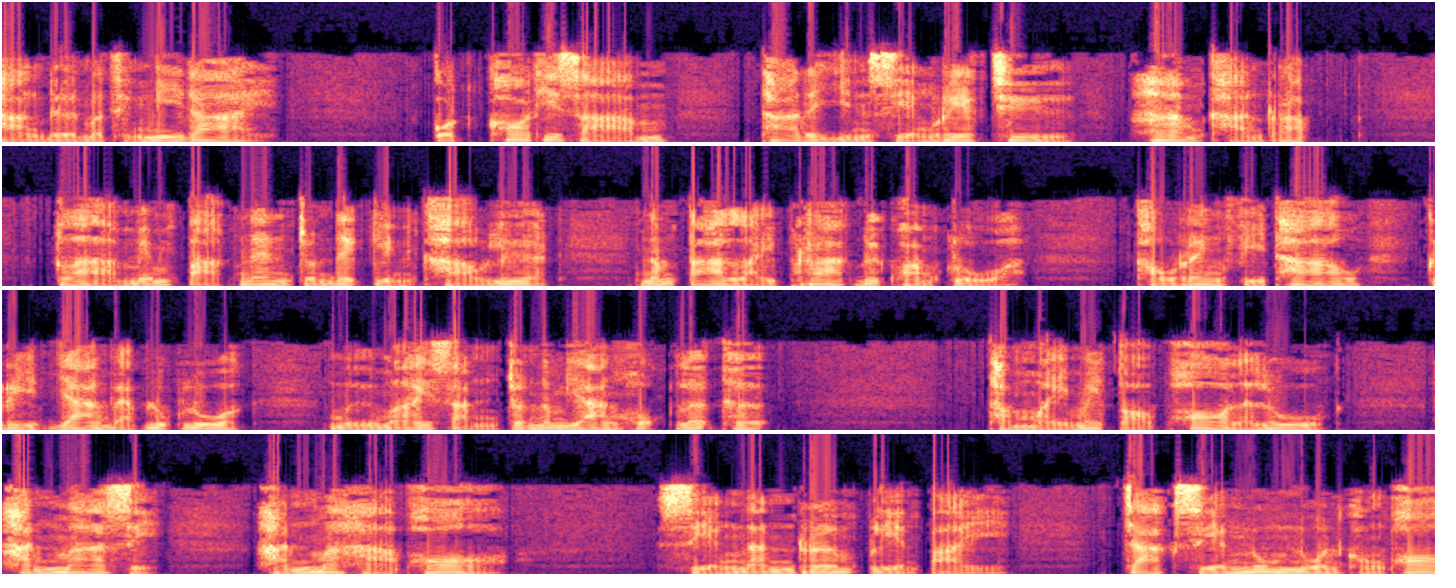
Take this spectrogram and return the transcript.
ทางเดินมาถึงนี่ได้ กฎข้อที่สามถ้าได้ยินเสียงเรียกชื่อ ห้ามขานรับ กล้าเม้มปากแน่นจนได้กลิ่นข่าวเลือด น้ำตาไหลพรากด้วยความกลัว เขาเร่งฝีเท้า กรีดยางแบบลวก มือไม้สั่นจนน้ำยางหกเลอะเทอะทำไมไม่ตอบพ่อละลูก หันมาสิ หันมาหาพ่อ เสียงนั้นเริ่มเปลี่ยนไป จากเสียงนุ่มนวลของพ่อ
